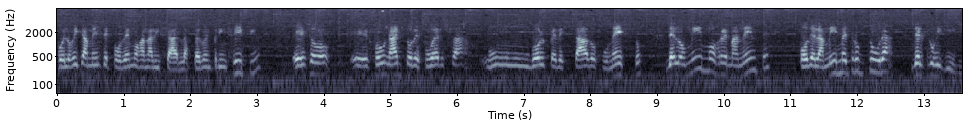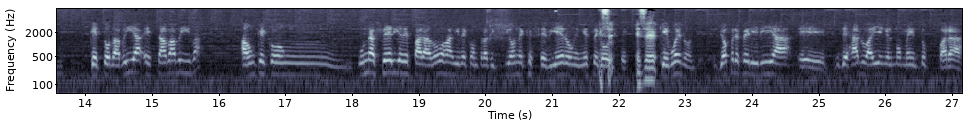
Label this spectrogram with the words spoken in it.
pues lógicamente podemos analizarlas, pero en principio eso eh, fue un acto de fuerza, un golpe de Estado funesto, de los mismos remanentes o de la misma estructura del trujillismo, que todavía estaba viva, aunque con una serie de paradojas y de contradicciones que se dieron en ese Ese- golpe, ese- que bueno, yo preferiría eh, dejarlo ahí en el momento para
